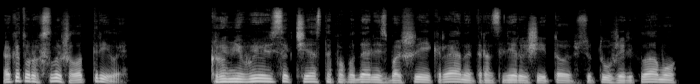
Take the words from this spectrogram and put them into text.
о которых слышал от Трилы. Кроме вывесок часто попадались большие экраны, транслирующие то всю ту же рекламу,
